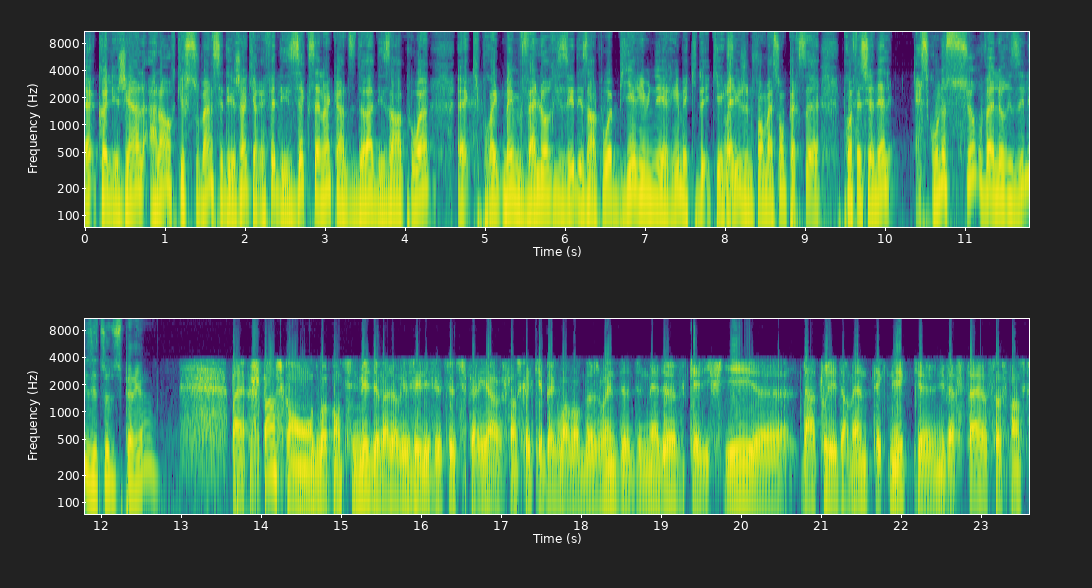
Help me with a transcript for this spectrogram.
euh, collégial, alors que souvent c'est des gens qui auraient fait des excellents candidats à des emplois euh, qui pourraient être même valorisés, des emplois bien rémunérés, mais qui, qui exigent une formation professionnelle. Est-ce qu'on a survalorisé les études supérieures? Ben, je pense qu'on doit continuer de valoriser les études supérieures. Je pense que le Québec va avoir besoin d'une main-d'œuvre qualifiée dans tous les domaines techniques, universitaires. Ça, je pense que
